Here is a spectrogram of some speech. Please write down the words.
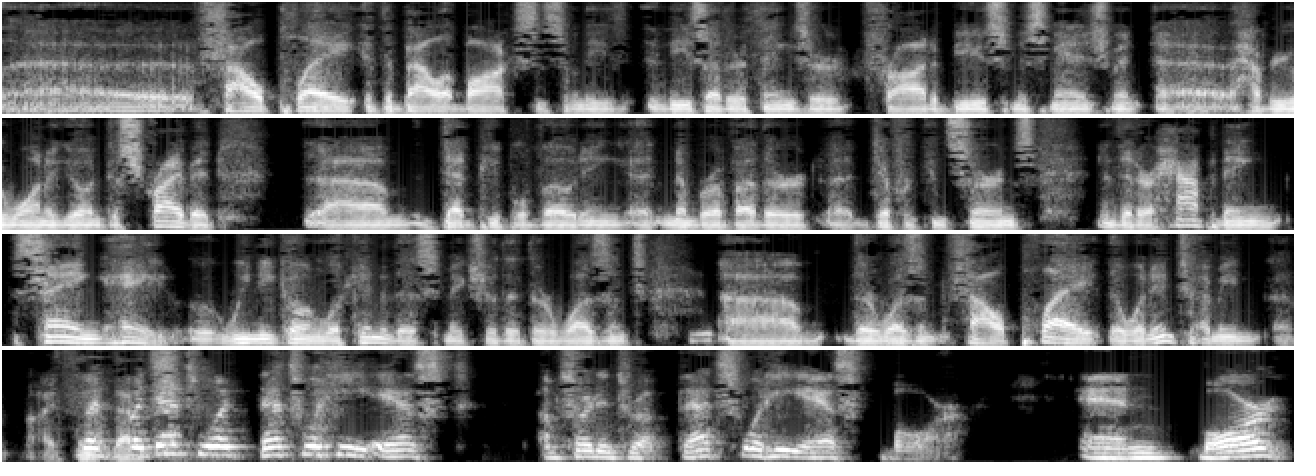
uh, foul play at the ballot box, and some of these these other things are fraud, abuse, mismanagement, uh, however you want to go and describe it um, dead people voting, a number of other uh, different concerns that are happening, saying, "Hey, we need to go and look into this, make sure that there wasn't um, there wasn't foul play that went into." I mean, uh, I think but that's, but that's what that's what he asked. I'm sorry to interrupt. That's what he asked Barr, and Barr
